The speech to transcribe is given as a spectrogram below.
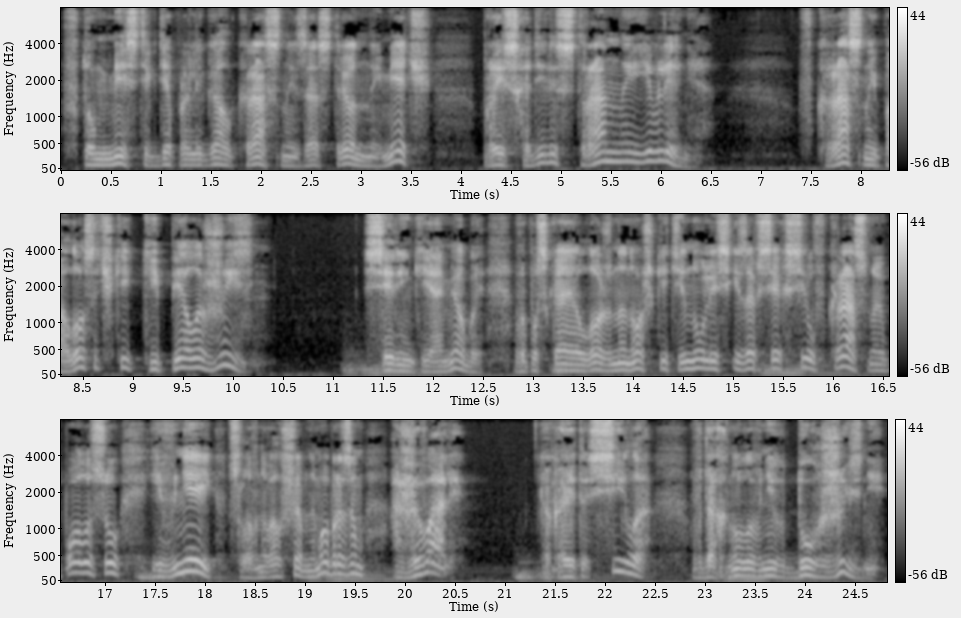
в том месте, где пролегал красный заостренный меч, происходили странные явления. В красной полосочке кипела жизнь. Серенькие амебы, выпуская ложно ножки, тянулись изо всех сил в красную полосу, и в ней, словно волшебным образом, оживали. Какая-то сила вдохнула в них дух жизни.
